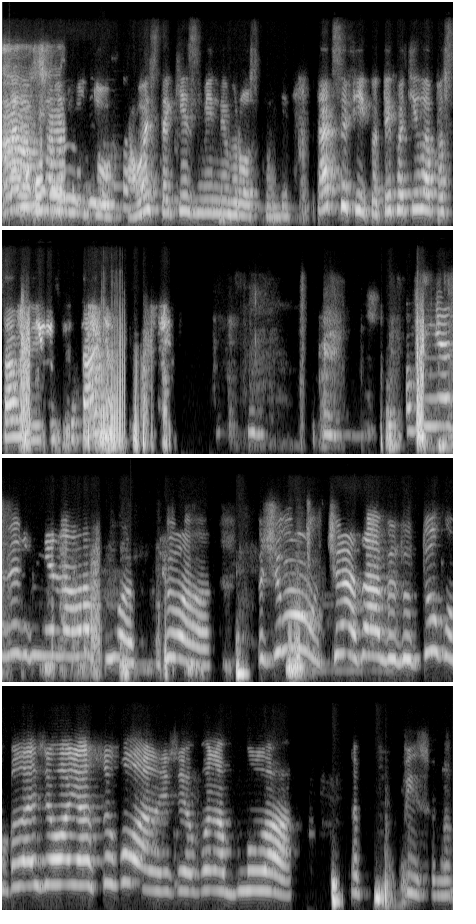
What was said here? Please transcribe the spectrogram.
А, підготовка. Ось такі зміни в розкладі. Так, Софійко, ти хотіла поставити якісь питання? А у меня на вопрос. Чё? Почему вчера самопідготовка була сьогодні асинхронна, якщо б вона була написана?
